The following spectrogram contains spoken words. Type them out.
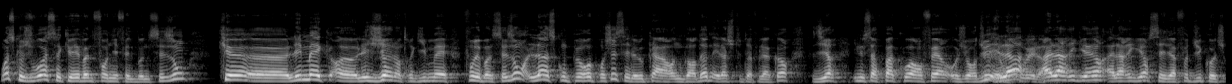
Moi, ce que je vois, c'est que Evan Fournier fait une bonne saison, que euh, les mecs, les jeunes, entre guillemets, font des bonnes saisons. Là, ce qu'on peut reprocher, c'est le cas à Aaron Gordon, et là, je suis tout à fait d'accord. C'est-à-dire, ils ne savent pas quoi en faire aujourd'hui. Et là, trouvé, là. à la rigueur, à la rigueur, c'est la faute du coach.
